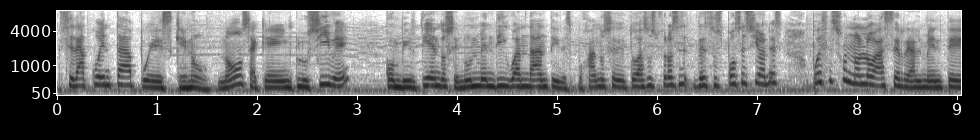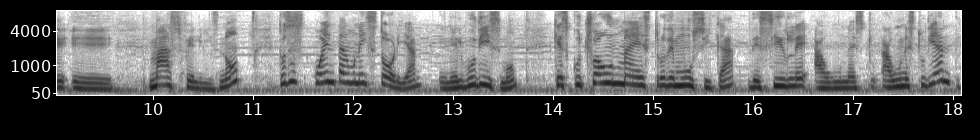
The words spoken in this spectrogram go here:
se da cuenta pues que no, ¿no? O sea que inclusive convirtiéndose en un mendigo andante y despojándose de todas sus, de sus posesiones, pues eso no lo hace realmente eh, más feliz, ¿no? Entonces cuentan una historia en el budismo que escuchó a un maestro de música decirle a, una a un estudiante.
